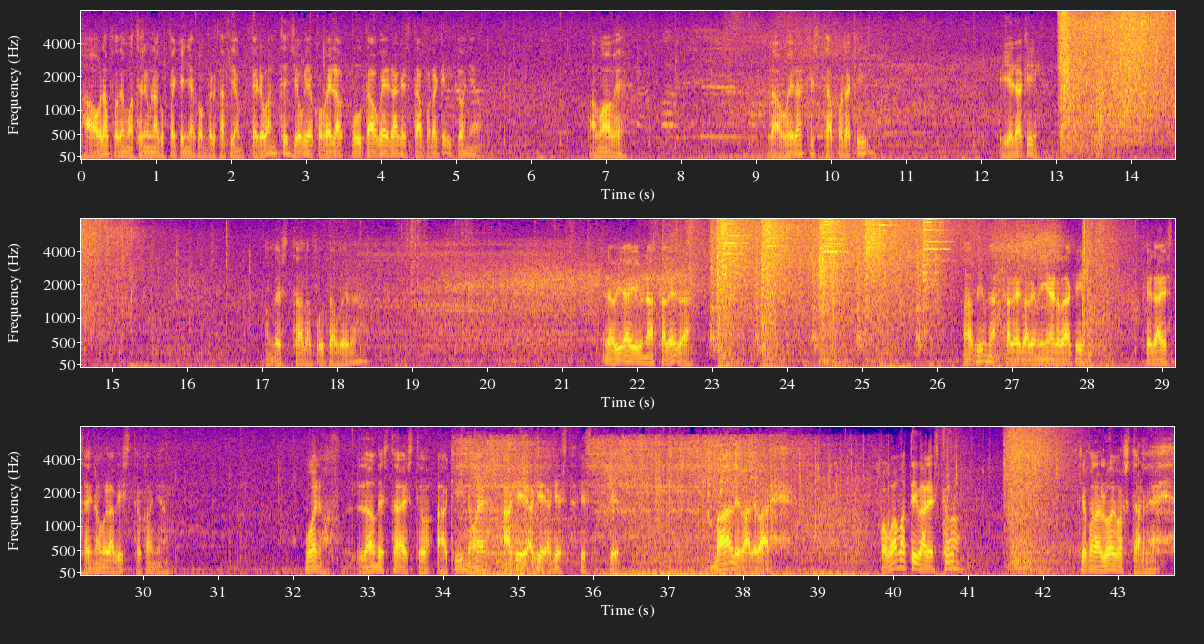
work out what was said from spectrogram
Ahora podemos tener una pequeña conversación, pero antes yo voy a coger la puta hoguera que está por aquí, coño. Vamos a ver. La hoguera que está por aquí. Y era aquí. ¿Dónde está la puta hoguera? Mira, había ahí una escalera. Había una escalera de mierda aquí. Era esta y no me la he visto, coño. Bueno, ¿dónde está esto? Aquí no es. Aquí, aquí, aquí está, aquí está, aquí está. Vale, vale, vale. Pues vamos a activar esto. Que para luego es tarde.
